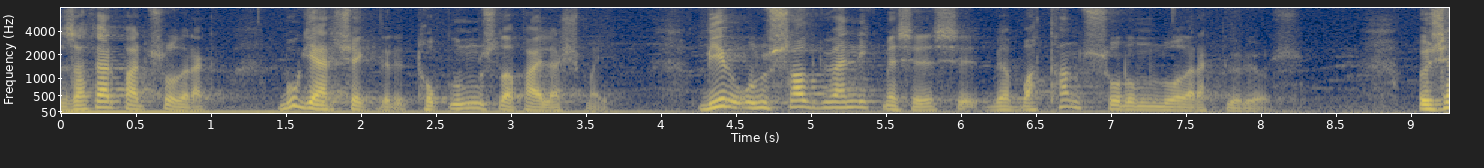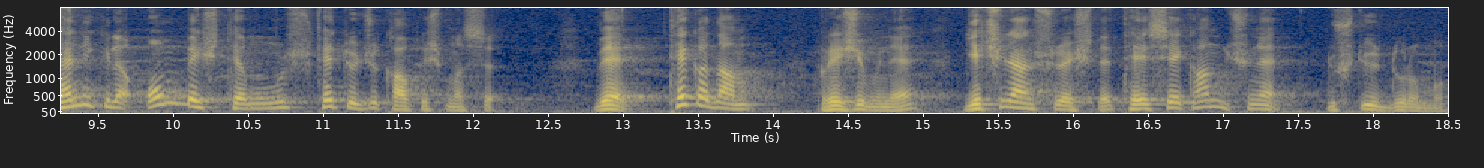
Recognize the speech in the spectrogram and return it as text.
Zafer Partisi olarak bu gerçekleri toplumumuzla paylaşmayı bir ulusal güvenlik meselesi ve vatan sorumluluğu olarak görüyoruz. Özellikle 15 Temmuz FETÖ'cü kalkışması ve tek adam rejimine geçilen süreçte TSK'nın içine düştüğü durumu,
